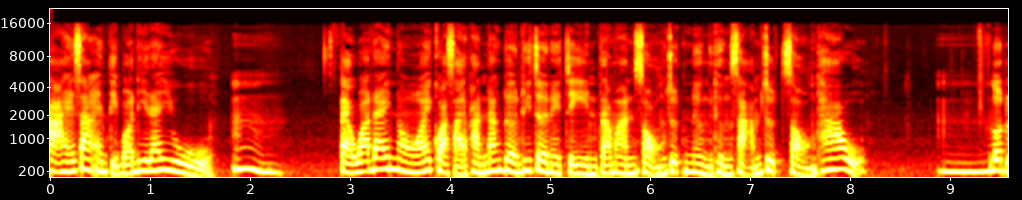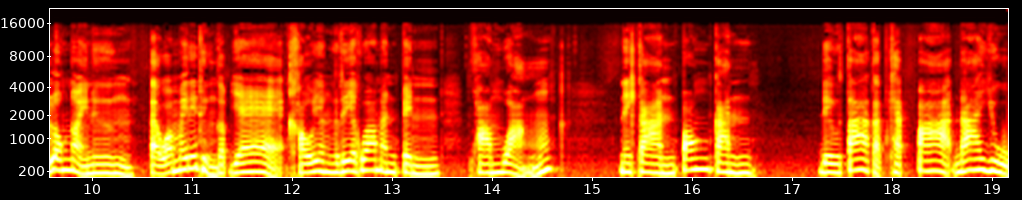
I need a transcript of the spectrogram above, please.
กายให้สร้างแอนติบอดีได้อยู่อืมแต่ว่าได้น้อยกว่าสายพันธุ์ดั้งเดิมที่เจอในจีนประมาณ 2.1 ถึง 3.2 เท่าลดลงหน่อยนึง แต่ว่าไม่ได้ถึงกับแย่ เขายังเรียกว่ามันเป็นความหวังในการป้องกัน เดลต้ากับแคปปาได้อยู่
